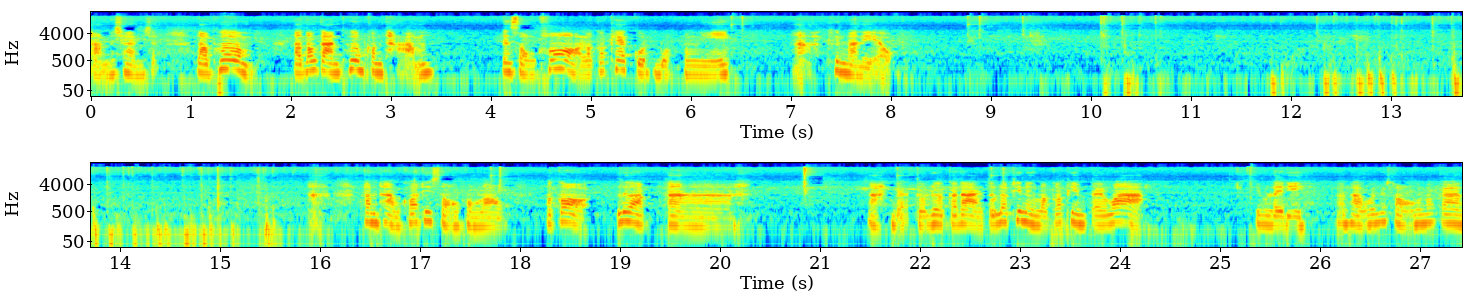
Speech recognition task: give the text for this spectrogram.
อ่าไม่ใช่ไม่ใช่ เราเพิ่ม เราต้องการเพิ่มคำถาม เป็นสองข้อ แล้วก็แค่กดบวกตรงนี้ อ่าขึ้นมาแล้วอะคำถามข้อที่สองของเรา แล้วก็เลือกอ่าอะแบบตัวเลือกก็ได้ ตัวเลือกที่หนึ่งเราก็พิมพ์ไปว่า พิมพ์อะไรดีคำถามข้อที่สองต้องการ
